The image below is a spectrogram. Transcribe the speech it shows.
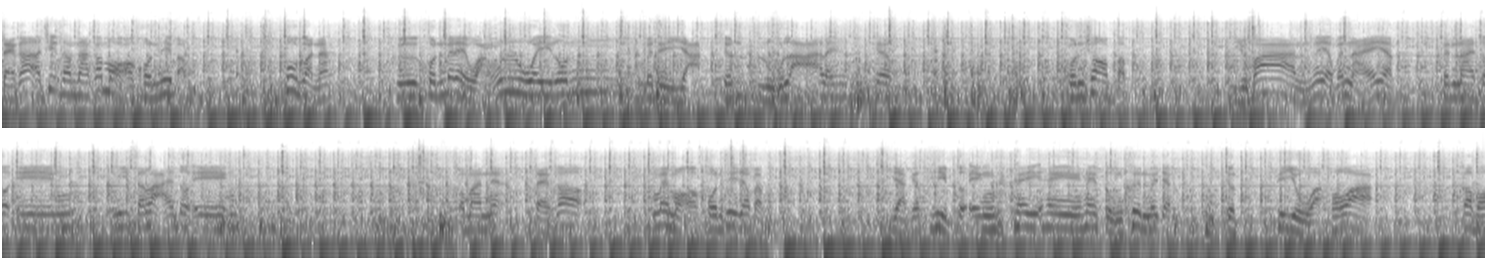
แต่ก็อาชีพทำนาก็เหมาะกับคนที่แบบพูดก่อนนะ คือคนไม่ได้หวังรวยล้นไม่ได้อยากจะหรูหราอะไรแค่คนชอบแบบอยู่บ้านไม่อยากไปไหนอยากเป็นนายตัวเอง มีสละให้ตัวเอง ประมาณเนี้ยแต่ก็ไม่เหมาะกับคนที่จะแบบ อยากจะถีบตัวเองให้ให้ให้สูงขึ้นไปจากจุดที่อยู่อะเพราะว่าก็พอ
